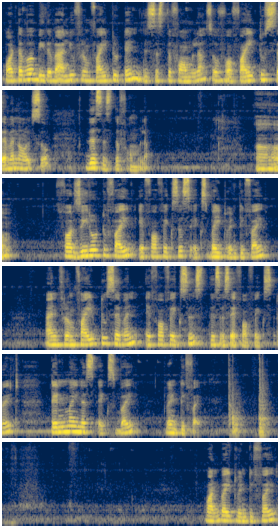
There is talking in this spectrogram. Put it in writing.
whatever be the value from 5 to 10 this is the formula. So for 5 to 7 also this is the formula. Um, for 0 to 5 f of x is x by 25 and from 5 to 7 f of x is this is f of x right? 10 minus x by 25 1 by 25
